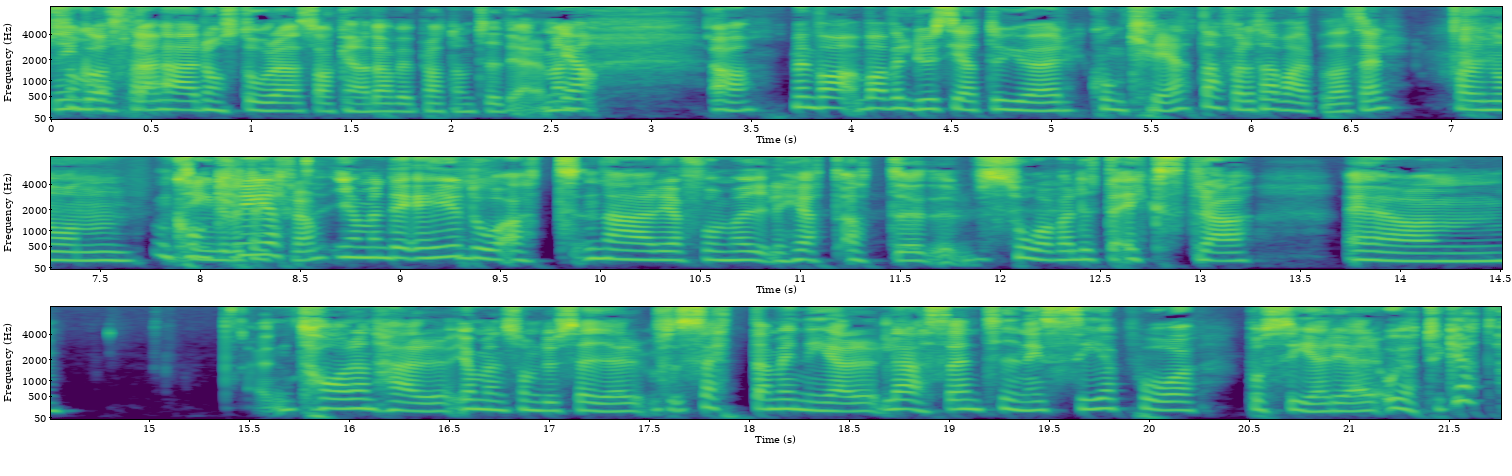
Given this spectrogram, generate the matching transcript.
som ofte er de store sakene. Det har vi pratet om tidligere. Men, ja. Ja. Men hva, hva, vil du si at du gjør konkret da, for å ta vare på deg selv? Har du noen ting konkret, du vil trekke fram? Ja, men det er jo da at når jeg får mulighet at uh, sove litt ekstra um, ta den här, ja men som du sier, sätta meg ned, lese en tidning, se på, på serier. Og jeg tycker att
